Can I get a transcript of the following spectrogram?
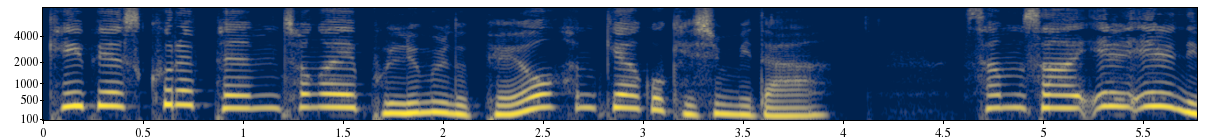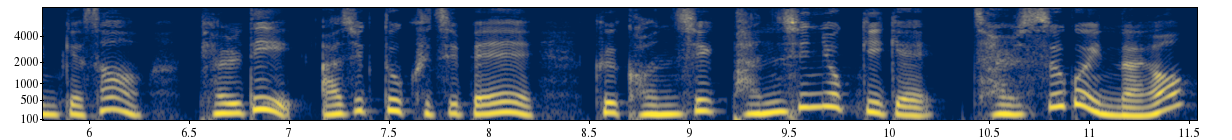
KBS 쿨 FM 청하의 볼륨을 높여요. 함께하고 계십니다. 3411님께서 별디 아직도 그 집에 그 건식 반신욕 기계 잘 쓰고 있나요?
